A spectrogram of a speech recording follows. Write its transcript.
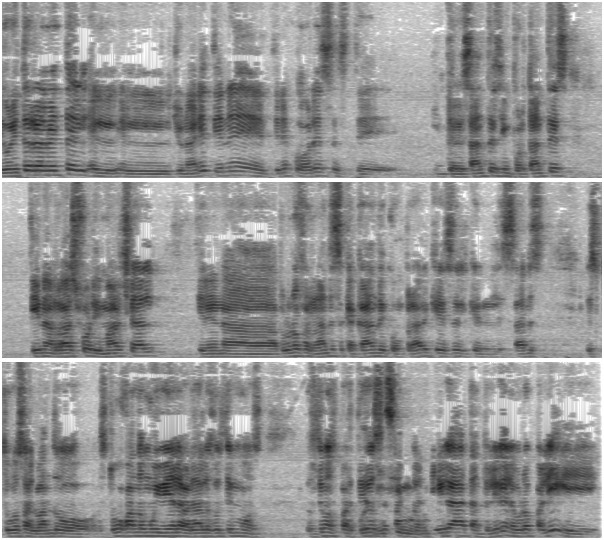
Y ahorita realmente el, el, United tiene, tiene jugadores este, interesantes, importantes. Tiene a Rashford y Marshall. Tienen a Bruno Fernández que acaban de comprar, que es el que les estuvo salvando, estuvo jugando muy bien, la verdad, los últimos, los últimos partidos, tanto en, Liga, tanto en Liga en Europa League. Y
